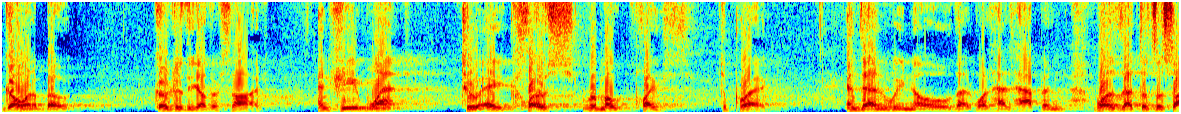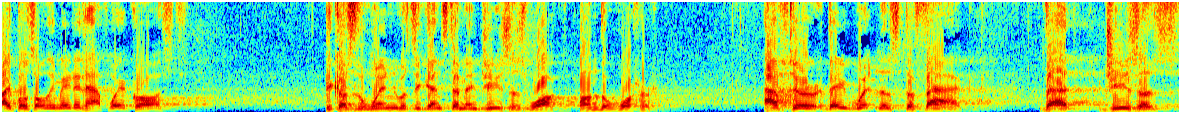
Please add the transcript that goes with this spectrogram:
Go in a boat, go to the other side. And he went to a close, remote place to pray. And then we know that what had happened was that the disciples only made it halfway across because the wind was against them and Jesus walked on the water. After they witnessed the fact that Jesus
